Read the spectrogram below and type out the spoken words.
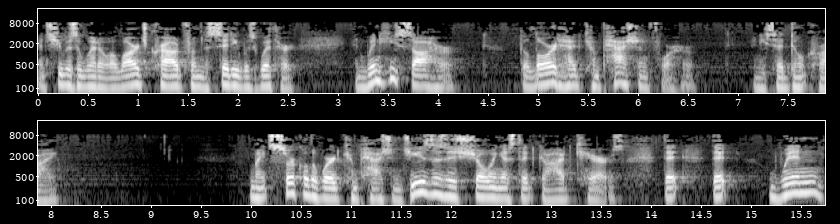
and she was a widow. A large crowd from the city was with her. And when he saw her, the Lord had compassion for her, and he said, don't cry. You might circle the word compassion. Jesus is showing us that God cares. That, that when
